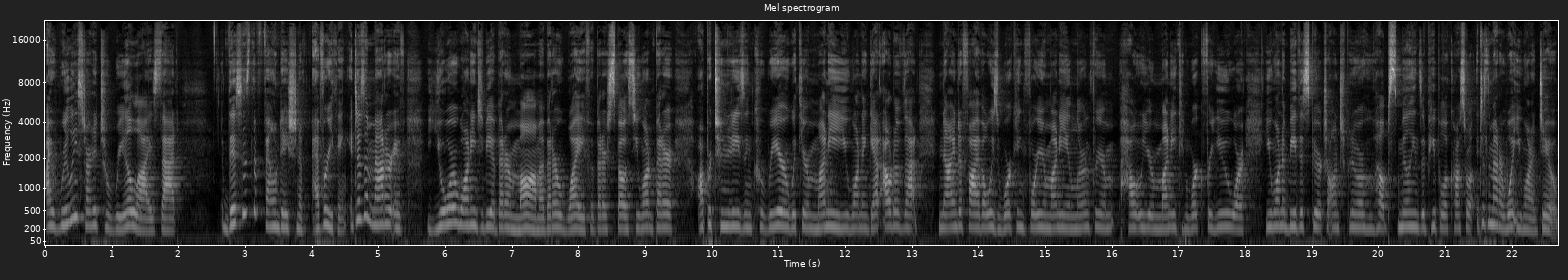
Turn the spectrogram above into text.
I really started to realize that this is the foundation of everything. It doesn't matter if you're wanting to be a better mom, a better wife, a better spouse, you want better opportunities in career with your money, you want to get out of that 9 to 5 always working for your money and learn for your how your money can work for you or you want to be the spiritual entrepreneur who helps millions of people across the world. It doesn't matter what you want to do.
